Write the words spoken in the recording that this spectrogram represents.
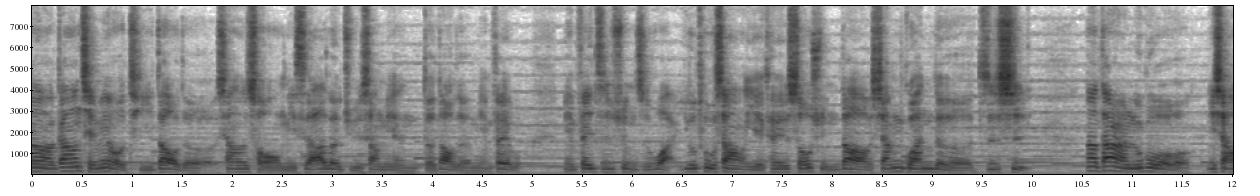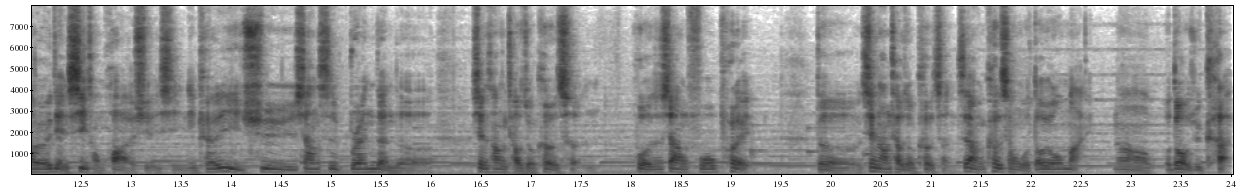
那刚刚前面有提到的，像是从米斯阿乐局上面得到的免费。免费资讯之外，YouTube 上也可以搜寻到相关的知识。那当然，如果你想要有一点系统化的学习，你可以去像是 Brandon 的线上调酒课程，或者是像 Four Play 的线上调酒课程，这两个课程我都有买，那我都有去看。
